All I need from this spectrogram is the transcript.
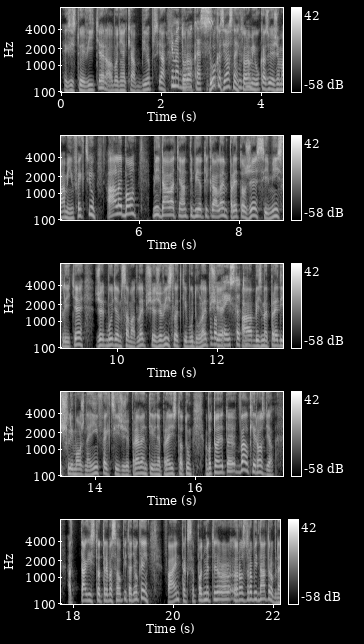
existuje výter alebo nejaká biopsia? Že má dôkaz. Dôkaz, jasné, uh-huh. ktorá mi ukazuje, že mám infekciu, alebo mi dávate antibiotika len preto, že si myslíte, že budem sa mať lepšie, že výsledky budú lepšie, aby sme predišli možné infekcii, čiže preventívne pre istotu, lebo to je, to je veľký rozdiel. A takisto treba sa opýtať, OK, fajn, tak sa poďme to rozdrobiť na drobné.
